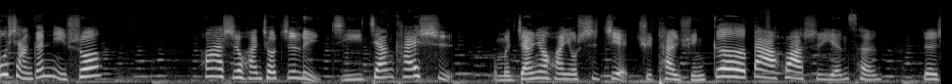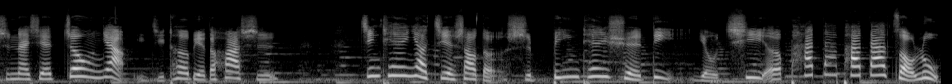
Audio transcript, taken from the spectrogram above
不想跟你说，化石环球之旅即将开始，我们将要环游世界，去探寻各大化石岩层，认识那些重要以及特别的化石。今天要介绍的是冰天雪地，有企鹅啪嗒啪嗒走路，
